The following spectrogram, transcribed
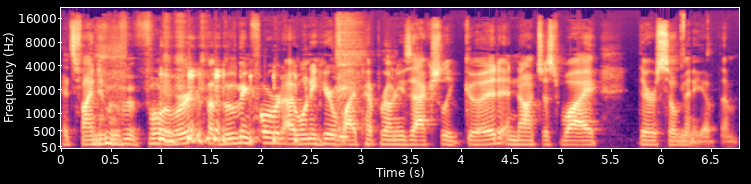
It's fine to move it forward, but moving forward, I want to hear why pepperoni is actually good and not just why there are so many of them.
